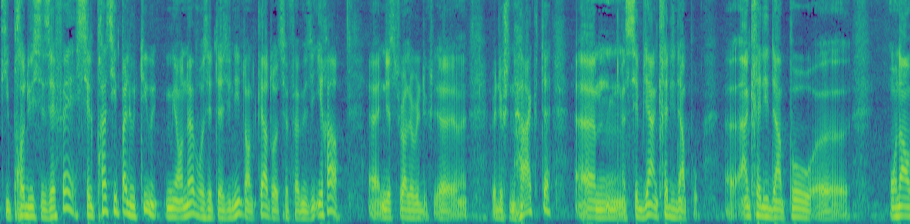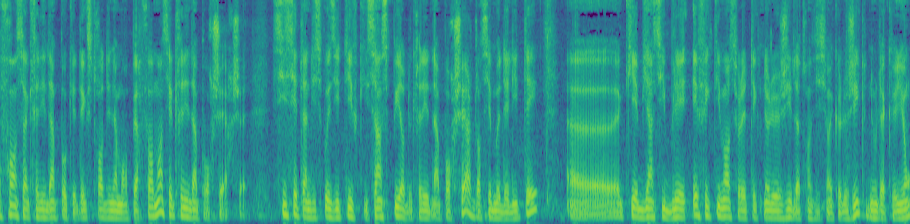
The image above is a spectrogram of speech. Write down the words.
qui produit ses effets. C'est le principal outil mis en œuvre aux États-Unis dans le cadre de ce fameux IRA, Industrial Reduction Act. c'est bien un crédit d'impôt. un crédit d'impôt on a en France un crédit d'impôt qui est extraordinairement performant, c'est le crédit d'impôt recherche. Si c'est un dispositif qui s'inspire du crédit d'impôt recherche dans ses modalités, euh, qui est bien ciblé effectivement sur les technologies de la transition écologique, nous l'accueillons,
